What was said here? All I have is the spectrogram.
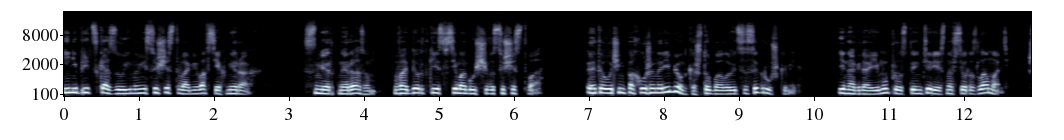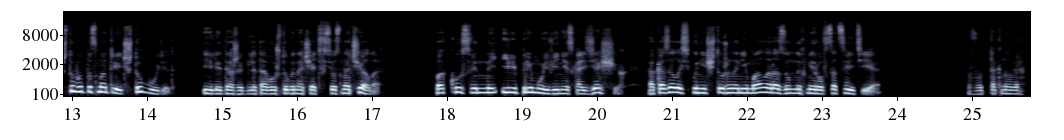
и непредсказуемыми существами во всех мирах. Смертный разум в обертке из всемогущего существа. Это очень похоже на ребенка, что балуется с игрушками. Иногда ему просто интересно все разломать, чтобы посмотреть, что будет, или даже для того, чтобы начать все сначала. По косвенной или прямой вине скользящих оказалось уничтожено немало разумных миров соцветия. Вот так номер.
